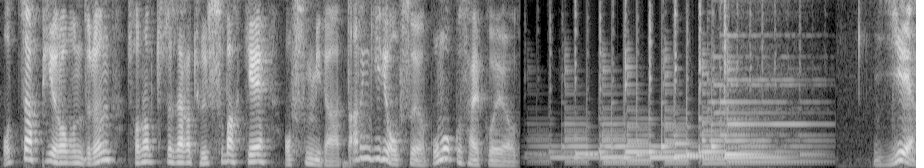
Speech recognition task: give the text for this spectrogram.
어차피 여러분들은 전업 투자자가 될 수밖에 없습니다. 다른 길이 없어요. 뭐 먹고 살 거예요. 예!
